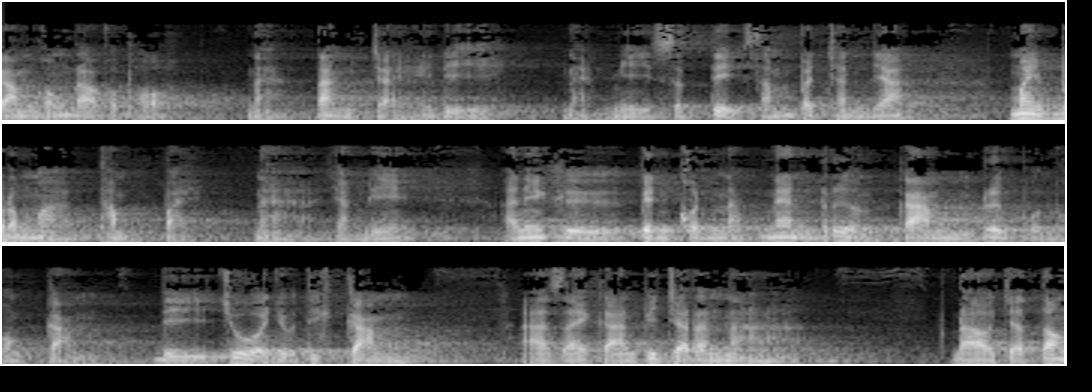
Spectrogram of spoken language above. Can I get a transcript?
กรรมของเราก็พอนะตั้งใจให้ดีนะมีสติสัมปชัญญะไม่ประมาททำไปนะอย่างนี้ อันนี้คือเป็นคนหนักแน่นเรื่องกรรม เรื่องผลของกรรม ดีชั่วอยู่ที่กรรม อาศัยการพิจารณา เราจะต้อง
